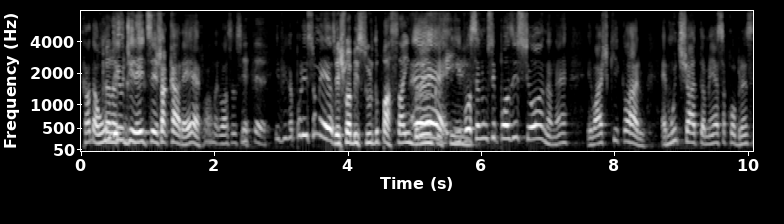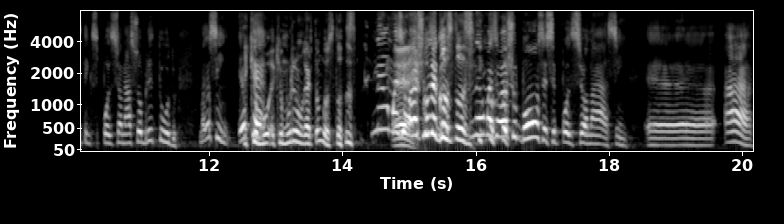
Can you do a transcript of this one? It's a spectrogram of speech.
cada um tem o direito de ser jacaré, fala um negócio assim. e fica por isso mesmo. Deixa o absurdo passar em branco, É, assim. e você não se posiciona, né? Eu acho que, claro, é muito chato também essa cobrança, tem que se posicionar sobre tudo. Mas assim, eu É que, o, quero... mu- é que o muro é um lugar tão gostoso. Não, mas É. eu acho. Como é gostosinho. Não, mas eu acho bom você se posicionar assim. É, Ah,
